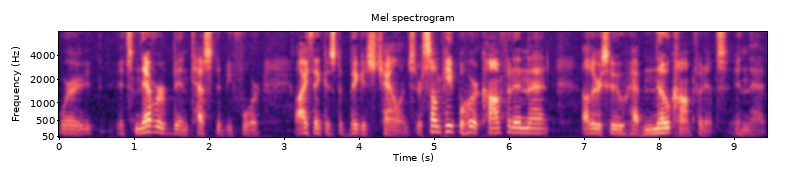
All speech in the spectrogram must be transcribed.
where it's never been tested before, I think is the biggest challenge. There's some people who are confident in that, others who have no confidence in that.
